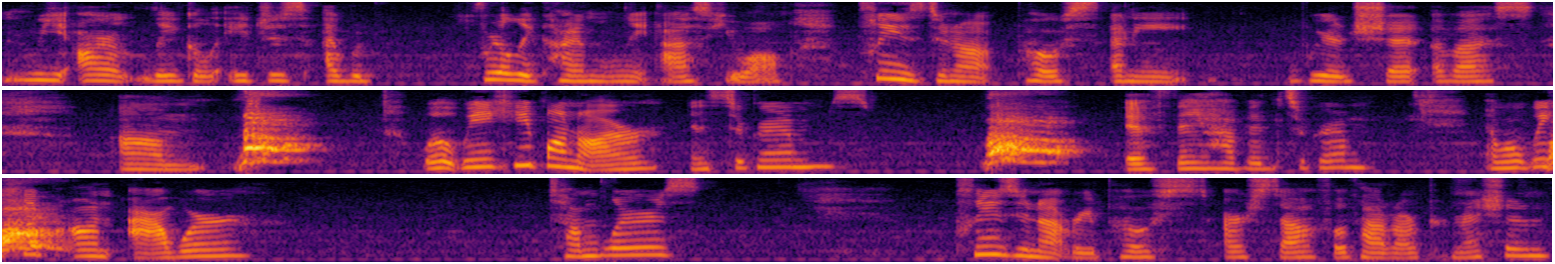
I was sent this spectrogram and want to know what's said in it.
we are legal ages, I would really kindly ask you all please do not post any weird shit of us. Um, what we keep on our Instagrams, if they have Instagram, and what we keep on our Tumblrs, please do not repost our stuff without our permission.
